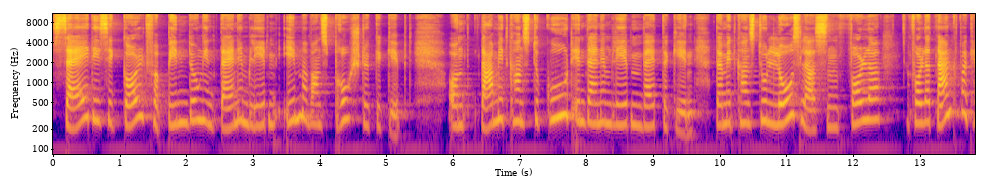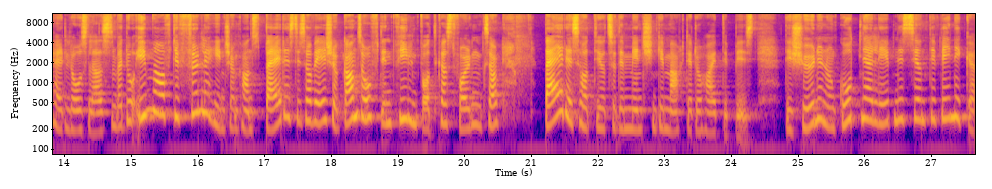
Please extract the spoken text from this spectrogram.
sei diese Goldverbindung in deinem Leben immer, wenn es Bruchstücke gibt. Und damit kannst du gut in deinem Leben weitergehen. Damit kannst du loslassen, voller, voller Dankbarkeit loslassen, weil du immer auf die Fülle hinschauen kannst. Beides, das habe ich eh schon ganz oft in vielen Podcast-Folgen gesagt, beides hat dir zu dem Menschen gemacht, der du heute bist die schönen und guten Erlebnisse und die weniger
